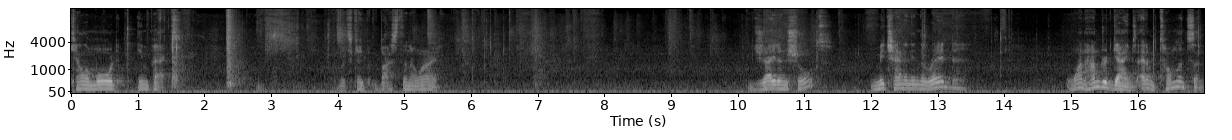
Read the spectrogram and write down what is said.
Callum Ward, Impact. Let's keep busting away. Jayden Short. Mitch Hannan in the red. 100 games. Adam Tomlinson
